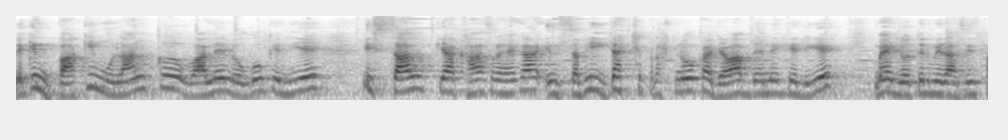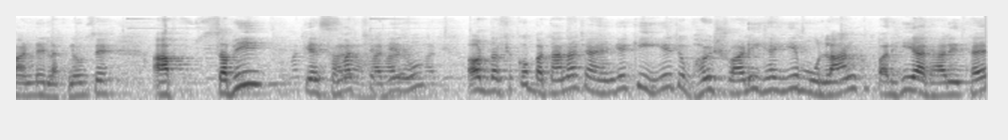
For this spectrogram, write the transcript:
लेकिन बाकी मूलांक वाले लोगों के लिए इस साल क्या खास रहेगा, इन सभी यक्ष प्रश्नों का जवाब देने के लिए मैं ज्योतिर्विद आशीष पांडे लखनऊ से आप सभी के समक्ष हाजिर हूँ। और दर्शकों, बताना चाहेंगे कि ये जो भविष्यवाणी है, ये मूलांक पर ही आधारित है।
